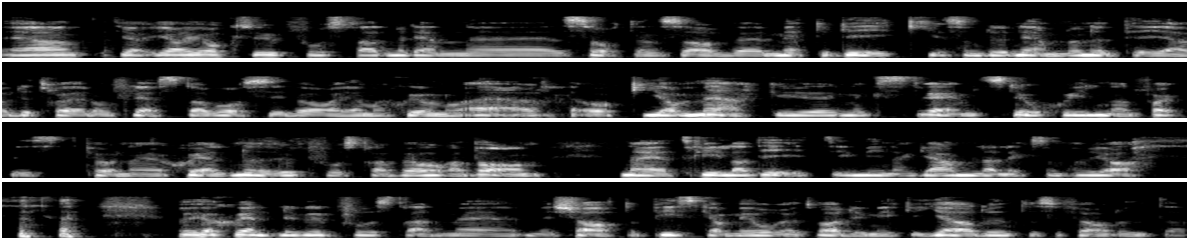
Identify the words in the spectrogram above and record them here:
Ja, jag, jag är också uppfostrad med den eh, sortens av eh, metodik som du nämner nu Pia och det tror jag de flesta av oss i våra generationer är. Och jag märker ju en extremt stor skillnad faktiskt på när jag själv nu uppfostrar våra barn. När jag trillar dit i mina gamla, liksom hur jag, hur jag själv blev uppfostrad med, med tjat och piska och morot var det mycket. Gör du inte så får du inte.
